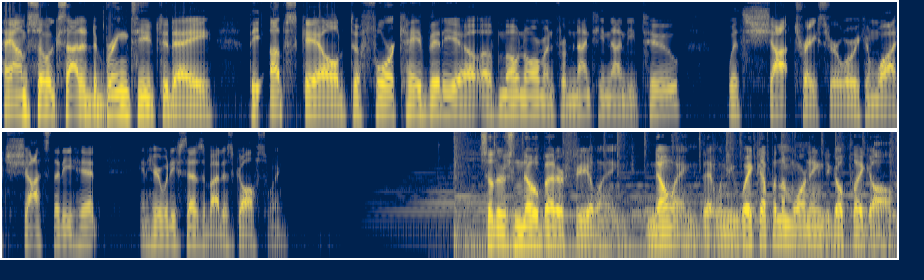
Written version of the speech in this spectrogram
Hey, I'm so excited to bring to you today the upscaled to 4K video of Moe Norman from 1992 with Shot Tracer, where we can watch shots that he hit and hear what he says about his golf swing. So there's no better feeling knowing that when you wake up in the morning to go play golf,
